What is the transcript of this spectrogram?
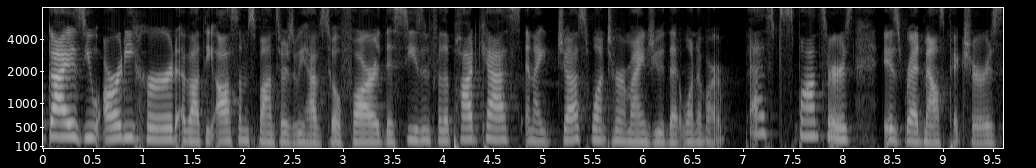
guys, you already heard about the awesome sponsors we have so far this season for the podcast. And I just want to remind you that one of our best sponsors is Red Mouse Pictures.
